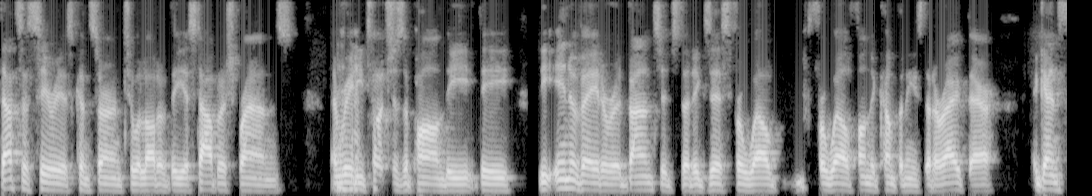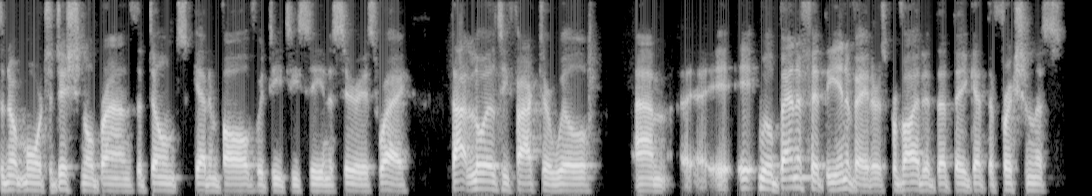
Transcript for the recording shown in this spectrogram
that's a serious concern to a lot of the established brands and really mm-hmm. touches upon the the the innovator advantage that exists for well for well funded companies that are out there against the more traditional brands that don't get involved with DTC in a serious way. That loyalty factor will um, it, it, will benefit the innovators provided that they get the frictionless,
